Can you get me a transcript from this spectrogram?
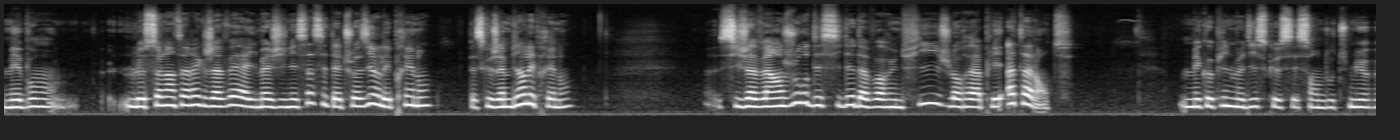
Mais bon, le seul intérêt que j'avais à imaginer ça, c'était de choisir les prénoms. Parce que j'aime bien les prénoms. Si j'avais un jour décidé d'avoir une fille, je l'aurais appelée Atalante. Mes copines me disent que c'est sans doute mieux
